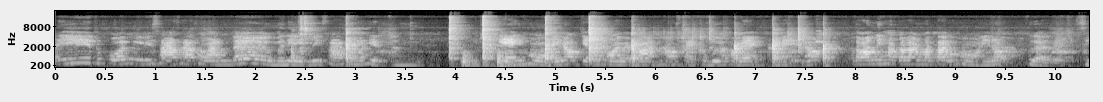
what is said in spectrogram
ายดีทุกคนลิซ่าทาทวันเดอร์มันนี่ลิซ่าจะมาเห็ดอันแกงหอยเนาะแกงหอยแบบบ้านเขาใส่ข้าวเบือข้าวแรงข้าวแหนเนาะตอนนี้เขากำลังมาตั้งหอยเนาะเผื่อแบบสิ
